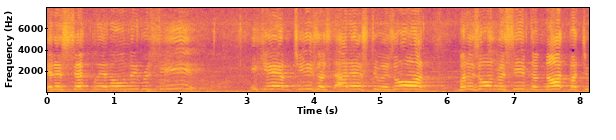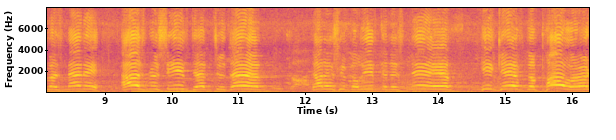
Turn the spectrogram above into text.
It is simply and only received. He came, Jesus, that is, to his own, but his own received him not, but to as many as received him, to them, that is, who believed in his name, he gave the power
